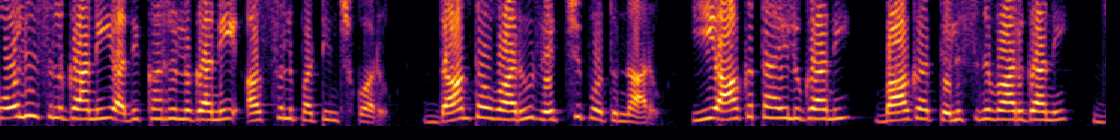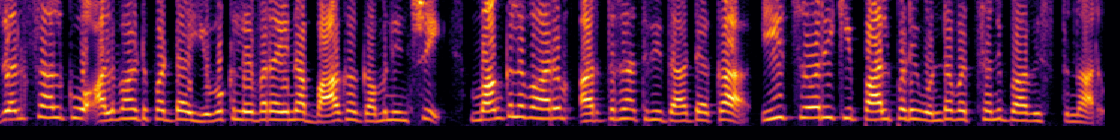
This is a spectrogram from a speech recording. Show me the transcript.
పోలీసులు గాని అధికారులు గాని అస్సలు పట్టించుకోరు. దాంతో వారు రెచ్చిపోతున్నారు. ఈ ఆకతాయిలు గాని బాగా తెలిసిన వారు గాని జల్సాలకు అలవాటు పడ్డ యువకులెవరైనా బాగా గమనించి మంగళవారం అర్ధరాత్రి దాటాక ఈ చోరీకి పాల్పడి ఉండవచ్చని భావిస్తున్నారు.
